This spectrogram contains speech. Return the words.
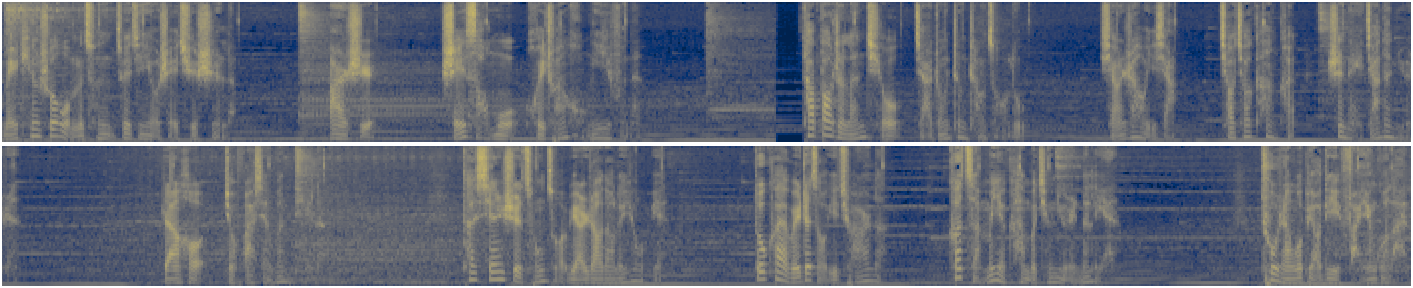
没听说我们村最近有谁去世了，二是……”谁扫墓会穿红衣服呢？他抱着篮球，假装正常走路，想绕一下，悄悄看看是哪家的女人。然后就发现问题了。他先是从左边绕到了右边，都快围着走一圈了，可怎么也看不清女人的脸。突然，我表弟反应过来了，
